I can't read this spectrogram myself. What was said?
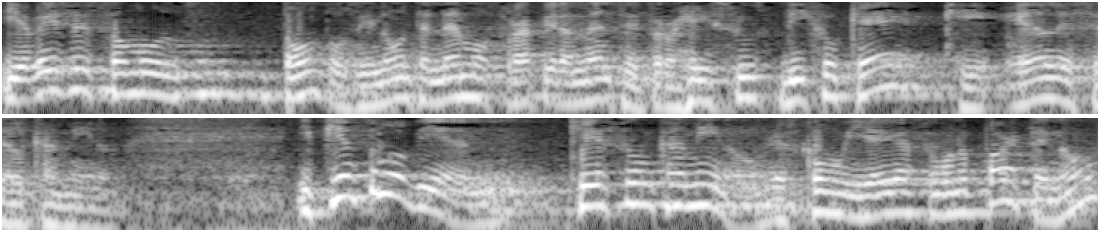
Y a veces somos tontos y no entendemos rápidamente, pero Jesús dijo que, que Él es el camino. Y piénsalo bien, ¿qué es un camino? Es como llegas a una parte, ¿no?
